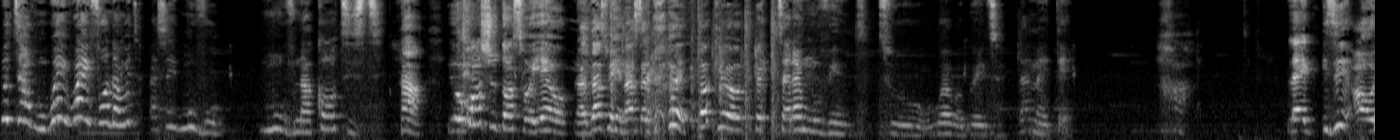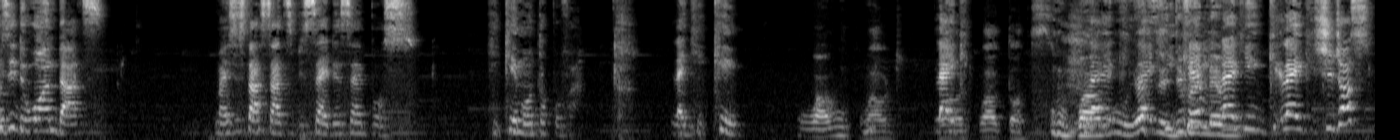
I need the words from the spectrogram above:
wetin happen? Why why you fall down? Wait. I say, move oh, move. Na cultist. Ha, you go come shoot us for here oh. Now that's when you now say, hey, okay oh. Hey, Started moving to where we're going to. That night there. Ha. Like, is it or is it the one that my sister sat beside inside bus? He came on top of her. Like he came. Wow. Wild. Like wild, wild thoughts. Wow. like, That's like a he different came, level. like he, like she just,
